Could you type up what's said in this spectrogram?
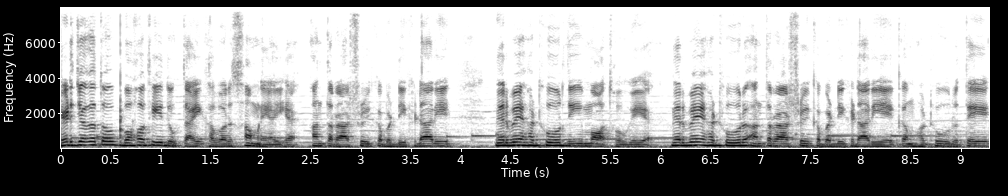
ਖੇਡ ਜਗਤ ਤੋਂ ਬਹੁਤ ਹੀ ਦੁਖਦਾਈ ਖਬਰ ਸਾਹਮਣੇ ਆਈ ਹੈ। ਅੰਤਰਰਾਸ਼ਟਰੀ ਕਬੱਡੀ ਖਿਡਾਰੀ ਨਿਰਭੈ ਹਠੂਰ ਦੀ ਮੌਤ ਹੋ ਗਈ ਹੈ। ਨਿਰਭੈ ਹਠੂਰ ਅੰਤਰਰਾਸ਼ਟਰੀ ਕਬੱਡੀ ਖਿਡਾਰੀ ਏਕਮ ਹਠੂਰ ਤੇ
